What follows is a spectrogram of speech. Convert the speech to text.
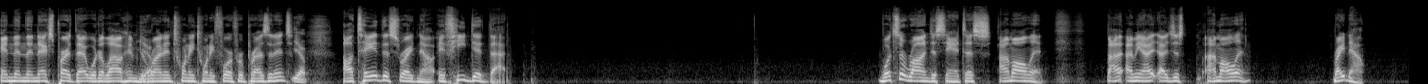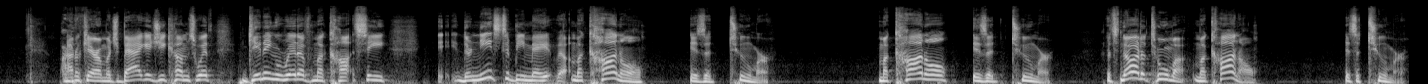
And then the next part that would allow him to Yep. run in 2024 for president. Yep. I'll tell you this right now: if he did that, what's a Ron DeSantis? I'm all in. I, I mean, I, I just I'm all in right now. I don't care how much baggage he comes with. Getting rid of McConnell. See, there needs to be made. McConnell is a tumor. McConnell is a tumor. It's not a tumor. McConnell is a tumor.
